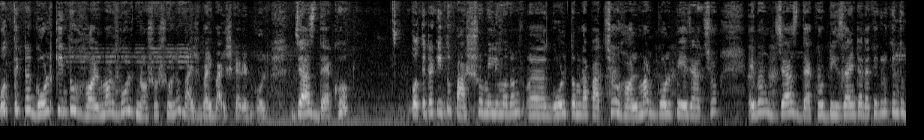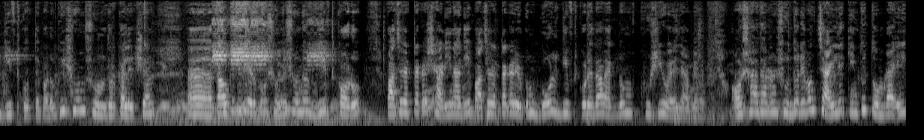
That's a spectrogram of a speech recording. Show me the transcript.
প্রত্যেকটা গোল্ড কিন্তু হলমার্ক গোল্ড নশো ষোলো বাইশ বাই বাইশ ক্যারেট গোল্ড জাস্ট দেখো প্রত্যেকটা কিন্তু পাঁচশো মিলি মতন গোল্ড তোমরা পাচ্ছ হলমার্ক গোল্ড পেয়ে যাচ্ছ এবং জাস্ট দেখো ডিজাইনটা দেখো, এগুলো কিন্তু গিফট করতে পারো। ভীষণ সুন্দর কালেকশন কাউকে যদি এরকম সুন্দর সুন্দর গিফট করো, পাঁচ হাজার টাকার শাড়ি না দিয়ে পাঁচ হাজার টাকার এরকম গোল্ড গিফট করে দাও, একদম খুশি হয়ে যাবে। অসাধারণ সুন্দর এবং চাইলে কিন্তু তোমরা এই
